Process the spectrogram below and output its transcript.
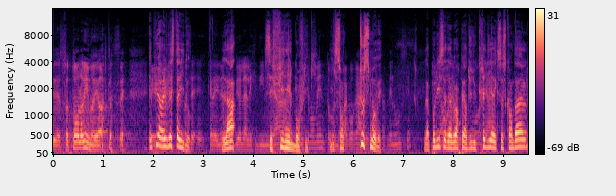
son todo lo mismo, digamos. Entonces, Et puis arrive l'estallido. Là, c'est fini le bon flic. Ils sont tous mauvais. La police a d'abord perdu du crédit avec ce scandale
